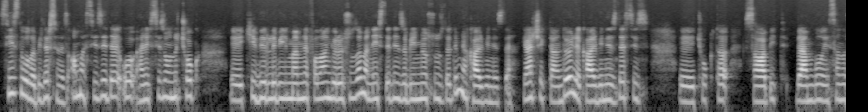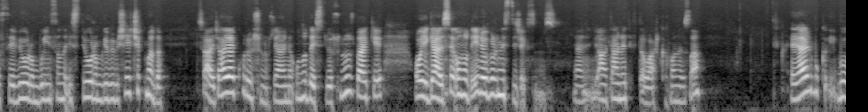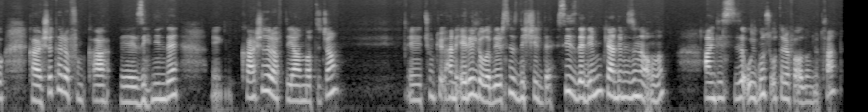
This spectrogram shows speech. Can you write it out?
Siz de olabilirsiniz ama sizi de o hani siz onu çok e, kibirli bilmem ne falan görüyorsunuz ama ne istediğinizi bilmiyorsunuz dedim ya kalbinizde. Gerçekten de öyle kalbinizde siz e, çok da sabit ben bu insanı seviyorum, bu insanı istiyorum gibi bir şey çıkmadı. Sadece hayal kuruyorsunuz. Yani onu da istiyorsunuz. Belki o gelse onu değil öbürünü isteyeceksiniz. Yani bir alternatif de var kafanızda. Eğer bu, bu karşı tarafın ka, e, zihninde e, karşı taraf diye anlatacağım. E, çünkü hani eril de olabilirsiniz, dişil de. Siz dediğim kendinizin alın. Hangisi size uygunsa o tarafa alın lütfen.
